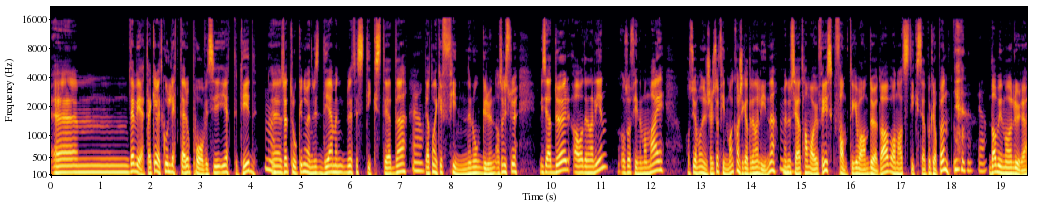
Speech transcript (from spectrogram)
Ehm, det vet jeg ikke. Jeg vet ikke hvor lett det er å påvise i ettertid. Eh, så jeg tror ikke nødvendigvis det, men dette stikkstedet Ja. Det at man ikke finner noen grunn Altså hvis, du, hvis jeg dør av adrenalin, og så finner man meg, og så gjør man undersøkelse, så finner man kanskje ikke adrenalinet, men Mm. du ser at han var jo frisk, fant ikke hva han døde av, og han har et stikksted på kroppen. Ja. Da begynner man å lure.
